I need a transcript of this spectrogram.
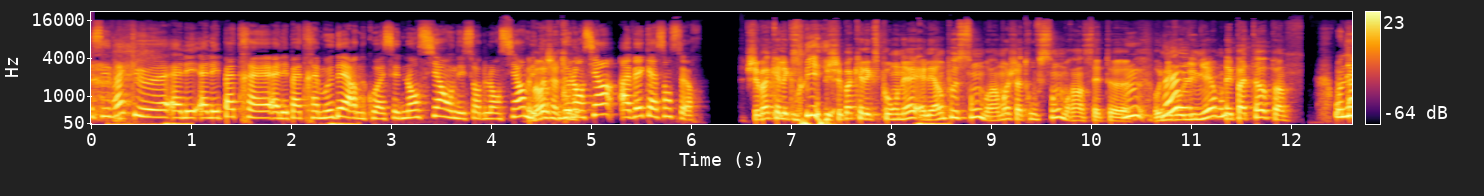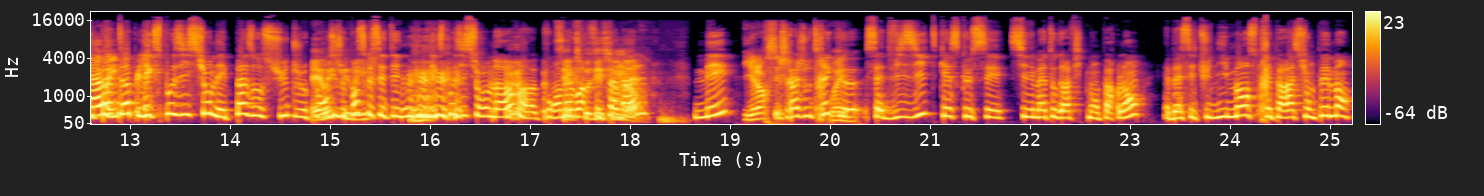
c'est vrai que elle est, elle est pas très, elle est pas très moderne, quoi. C'est de l'ancien, on est sur de l'ancien, mais bah, moi, de, l'ancien avec ascenseur. Je sais pas quelle expo, Oui. je sais pas quelle expo on est. Elle est un peu sombre. hein. Moi, je la trouve sombre. hein, cette, euh, Mm. Au niveau lumière, on n'est pas top. hein. On n'est Ah pas oui. top. L'exposition n'est pas au sud, je pense. Eh oui, je oui, pense oui. que c'était une, une exposition au nord euh, pour en avoir fait pas mal. Mais Et alors, c'est je rajouterais Ouais. que cette visite, qu'est-ce que c'est cinématographiquement parlant? Eh ben, c'est une immense préparation paiement,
